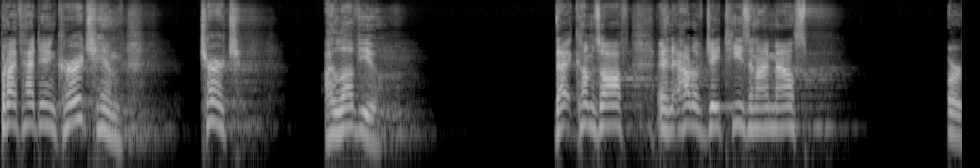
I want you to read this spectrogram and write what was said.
but I've had to encourage him Church, I love you. That comes off and out of JT's and I mouths, or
